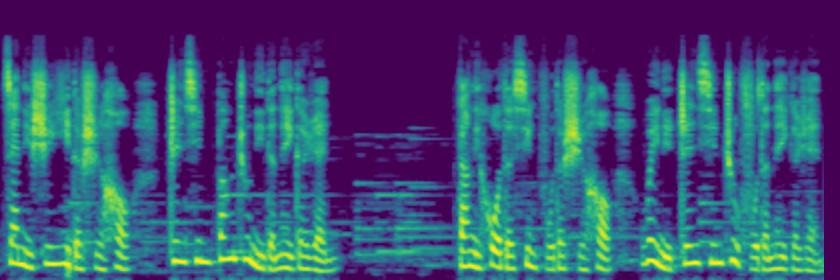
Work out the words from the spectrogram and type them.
在你失意的时候，真心帮助你的那个人。当你获得幸福的时候，为你真心祝福的那个人。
